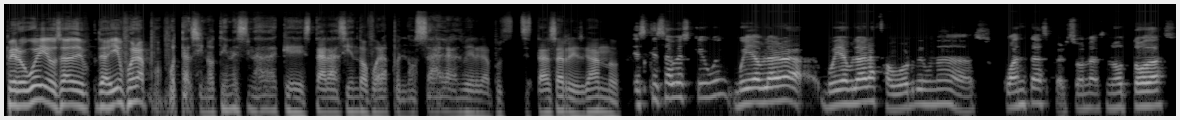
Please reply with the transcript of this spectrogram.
Pero, güey, o sea, de de ahí en fuera, pu puta, si no tienes nada que estar haciendo afuera, pues, no salgas, verga, pues, te estás arriesgando. Es que, ¿sabes qué, güey? Voy a hablar a voy a hablar a favor de unas cuantas personas, no todas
